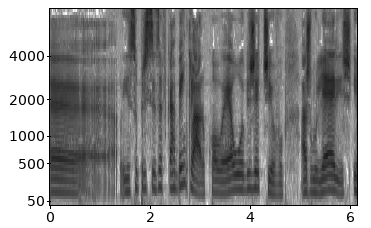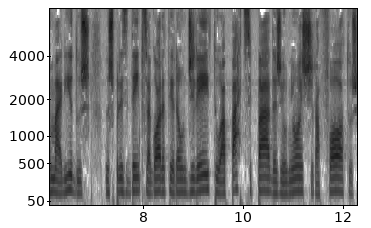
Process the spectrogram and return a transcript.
É, isso precisa ficar bem claro qual é o objetivo. As mulheres e maridos dos presidentes agora terão direito a participar das reuniões, tirar fotos,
